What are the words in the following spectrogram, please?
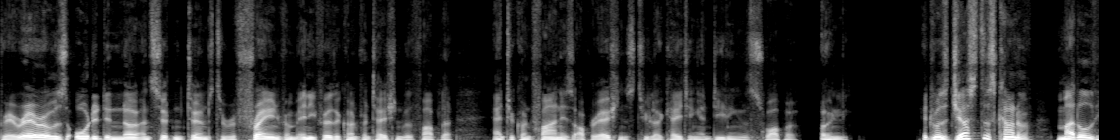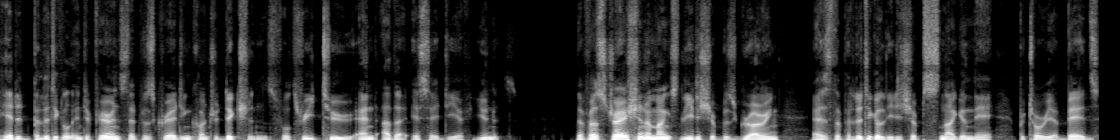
Ferreira was ordered in no uncertain terms to refrain from any further confrontation with Fapla and to confine his operations to locating and dealing with SWAPO only. It was just this kind of muddle headed political interference that was creating contradictions for 3 2 and other SADF units. The frustration amongst leadership was growing as the political leadership, snug in their Pretoria beds,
